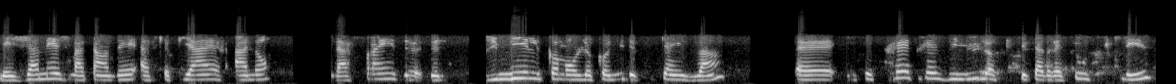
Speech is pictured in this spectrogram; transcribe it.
Mais jamais je m'attendais à ce que Pierre annonce la fin de, du mille comme on l'a connu depuis 15 ans. Euh, il était très, très ému lorsqu'il s'est adressé aux cyclistes.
